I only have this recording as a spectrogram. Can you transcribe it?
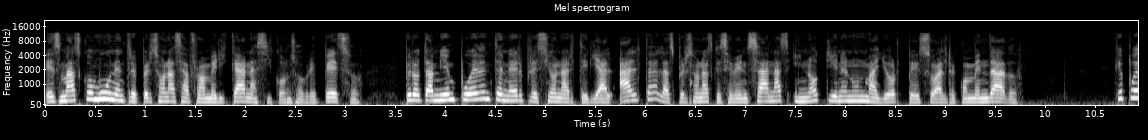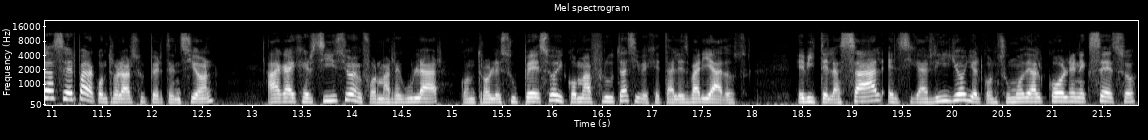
Es más común entre personas afroamericanas y con sobrepeso, pero también pueden tener presión arterial alta las personas que se ven sanas y no tienen un mayor peso al recomendado. ¿Qué puede hacer para controlar su hipertensión? Haga ejercicio en forma regular, controle su peso y coma frutas y vegetales variados. Evite la sal, el cigarrillo y el consumo de alcohol en exceso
